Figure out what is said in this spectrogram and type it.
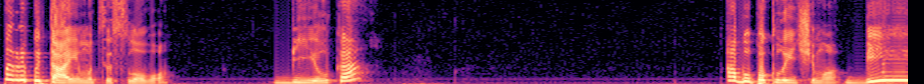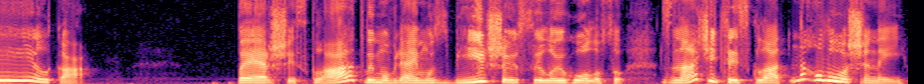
Перепитаємо це слово. Білка. Або покличемо білка. Перший склад вимовляємо з більшою силою голосу. Значить, цей склад наголошений.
